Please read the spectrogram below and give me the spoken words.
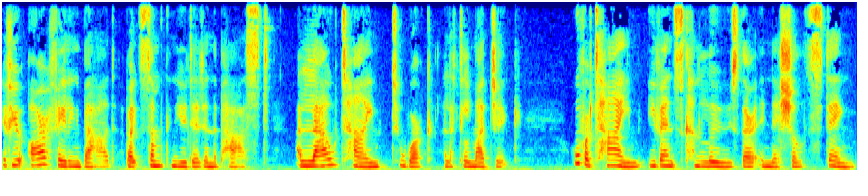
if you are feeling bad about something you did in the past, allow time to work a little magic. Over time, events can lose their initial sting.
